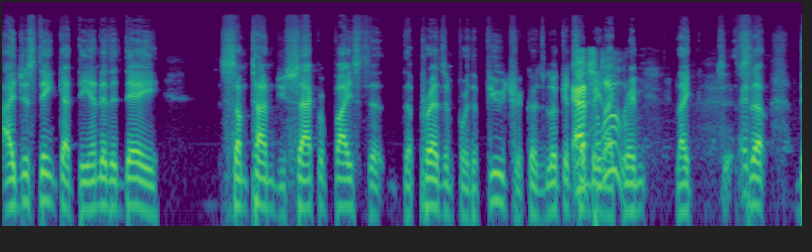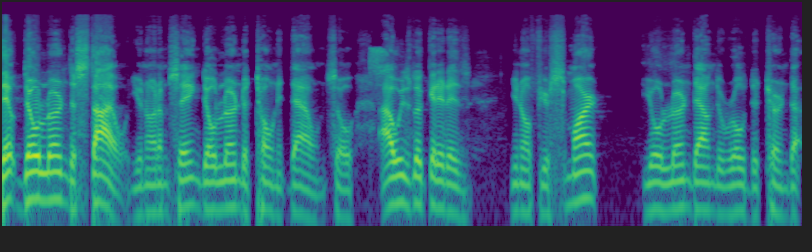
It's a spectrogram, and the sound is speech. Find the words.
I just think at the end of the day, sometimes you sacrifice the, the present for the future. Because look at somebody Absolutely. like Ray, like so they'll they'll learn the style. You know what I'm saying? They'll learn to tone it down. So I always look at it as, you know, if you're smart, you'll learn down the road to turn that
